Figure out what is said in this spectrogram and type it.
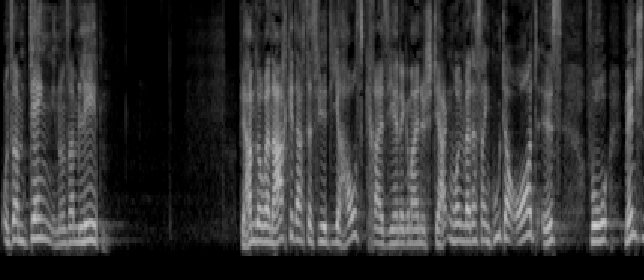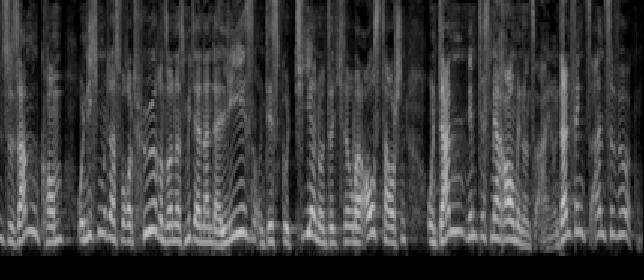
unserem Denken, in unserem Leben. Wir haben darüber nachgedacht, dass wir die Hauskreise hier in der Gemeinde stärken wollen, weil das ein guter Ort ist, wo Menschen zusammenkommen und nicht nur das Wort hören, sondern es miteinander lesen und diskutieren und sich darüber austauschen. Und dann nimmt es mehr Raum in uns ein. Und dann fängt es an zu wirken.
